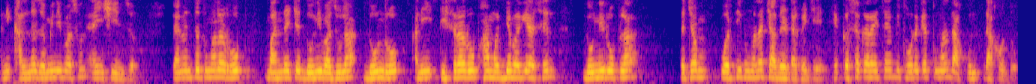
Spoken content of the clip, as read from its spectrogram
आणि खालनं जमिनीपासून ऐंशी इंच. त्यानंतर तुम्हाला रोप बांधायचे दोन्ही बाजूला दोन रोप आणि तिसरा रोप हा मध्यभागी असेल दोन्ही रोपला त्याच्यावरती तुम्हाला चादर टाकायची आहे. हे कसं करायचं आहे मी थोडक्यात तुम्हाला दाखवून दाखवतो.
